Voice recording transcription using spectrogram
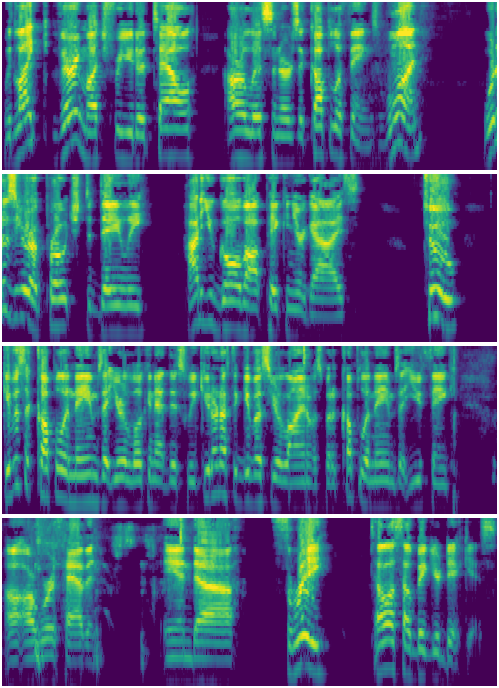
we'd like very much for you to tell our listeners a couple of things. One, what is your approach to daily? How do you go about picking your guys? Two, give us a couple of names that you're looking at this week. You don't have to give us your lineups, but a couple of names that you think uh, are worth having. And uh, three, tell us how big your dick is.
